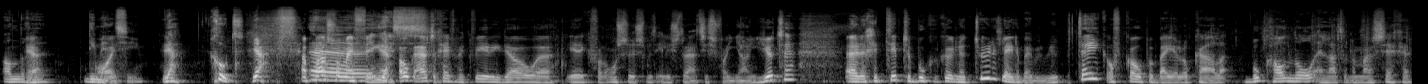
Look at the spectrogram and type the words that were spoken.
andere Ja, dimensie. Ja, Goed. Ja, applaus voor mijn Eh, vinger. yes. Ook uitgegeven bij Querido, eh Erik van ons dus met illustraties van Jan Jutte. Eh, de getipte boeken kun je natuurlijk lenen bij de bibliotheek of kopen bij je lokale boekhandel. En laten we dan maar zeggen,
